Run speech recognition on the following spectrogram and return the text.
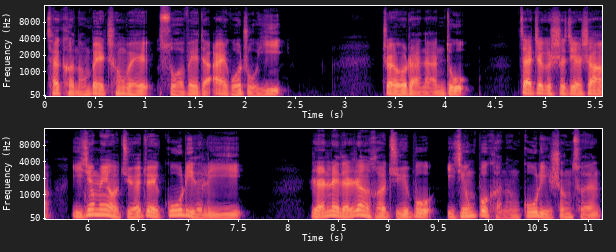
才可能被称为所谓的爱国主义。这有点难度，在这个世界上已经没有绝对孤立的利益，人类的任何局部已经不可能孤立生存，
